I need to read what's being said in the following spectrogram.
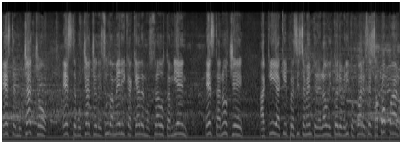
este muchacho, este muchacho de Sudamérica que ha demostrado también esta noche aquí, aquí precisamente en el auditorio Benito Juárez de Zapopan,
